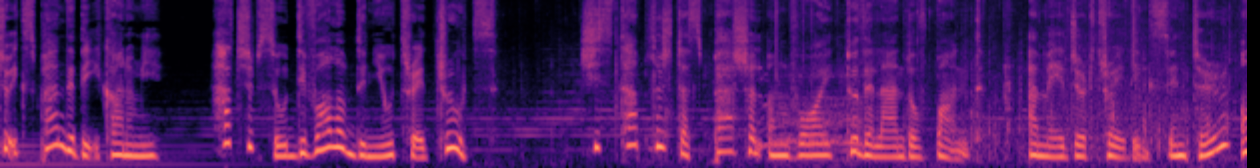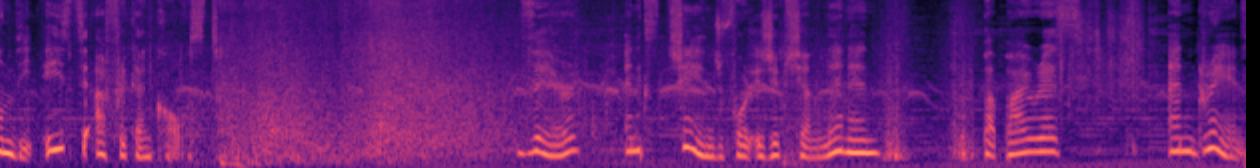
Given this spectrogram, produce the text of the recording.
To expand the economy, Hatshepsut developed new trade routes. She established a special envoy to the land of Punt, a major trading center on the East African coast. There, in exchange for Egyptian linen, papyrus, and grain.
